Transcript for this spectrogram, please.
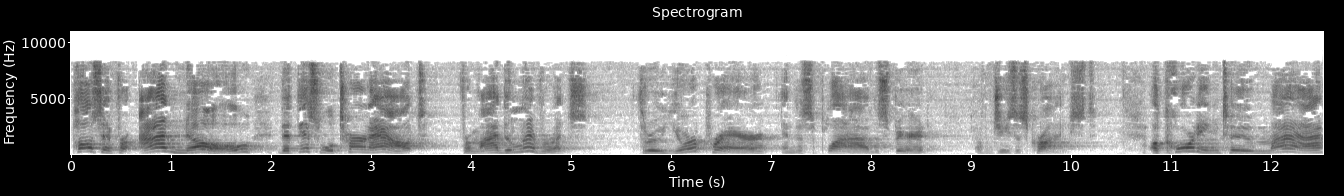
Paul said, For I know that this will turn out for my deliverance through your prayer and the supply of the Spirit of Jesus Christ, according to my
